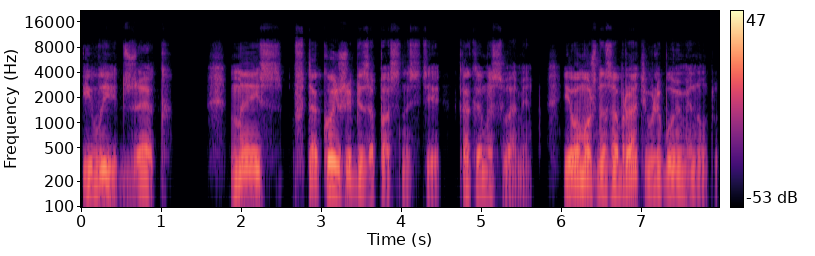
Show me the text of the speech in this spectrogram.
и вы, Джек. Мейс в такой же безопасности, как и мы с вами. Его можно забрать в любую минуту.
